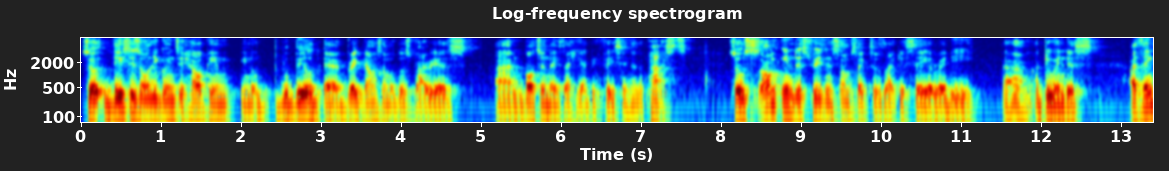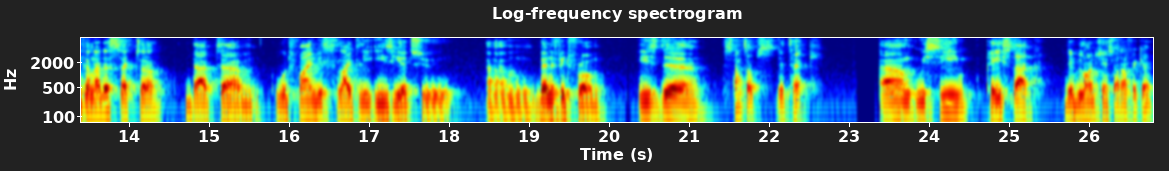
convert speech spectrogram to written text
So this is only going to help him, you know, build, uh, break down some of those barriers and bottlenecks that he had been facing in the past. So some industries in some sectors, like I say, already um, are doing this. I think another sector that um, would find it slightly easier to um, benefit from is the startups, the tech. Um, we see Paystack, they've launched in South Africa,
